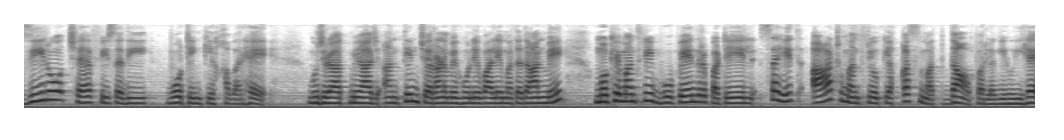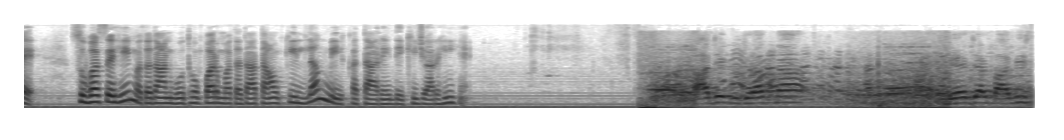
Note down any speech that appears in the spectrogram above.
ज़ीरो छह फ़ीसदी वोटिंग की खबर है। गुजरात में आज अंतिम चरण में होने वाले मतदान में मुख्यमंत्री भूपेंद्र पटेल सहित आठ मंत्रियों की कस्मत दांव पर लगी हुई है। सुबह से ही मतदान बूथों पर मतदाताओं की लंबी कतारें देखी जा रही हैं। आज गुजरात હજાર બાવીસ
